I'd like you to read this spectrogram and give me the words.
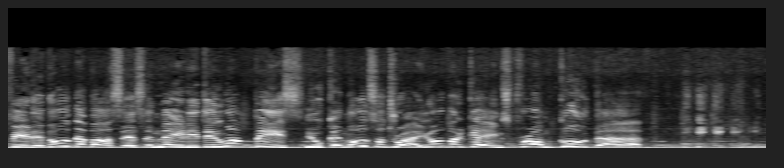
Defeated all the bosses and made it in one piece! You can also try other games from Cool Dad!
